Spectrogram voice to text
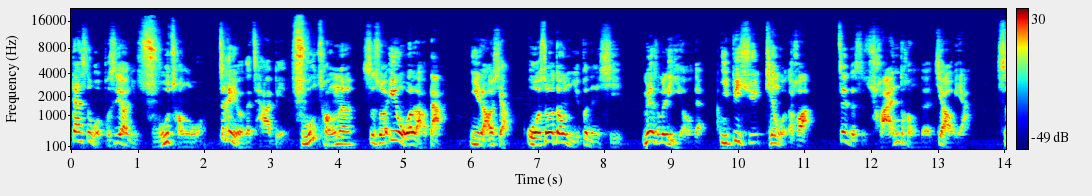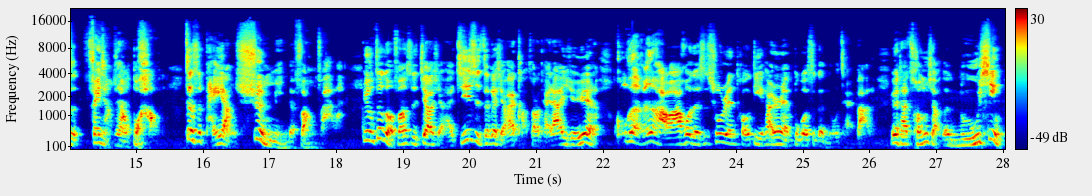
但是我不是要你服从我。这个有个差别，服从呢是说，因为我老大，你老小，我说东你就不能西，没有什么理由的，你必须听我的话。这个是传统的教养，是非常非常不好的，这是培养顺民的方法了。用这种方式教小孩，即使这个小孩考上台大医学院了，功课很好啊，或者是出人头地，他仍然不过是个奴才罢了，因为他从小的奴性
